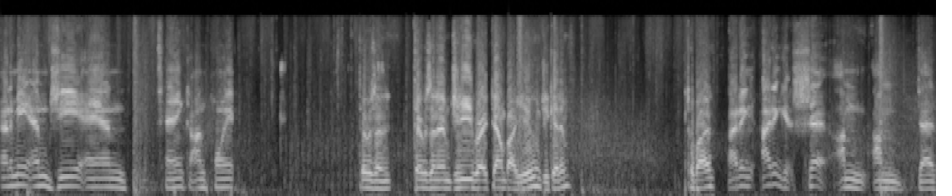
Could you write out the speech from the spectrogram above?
Enemy MG and tank on point. There was a there was an MG right down by you. Did you get him? Tobias? I didn't. I didn't get shit. I'm. I'm dead.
